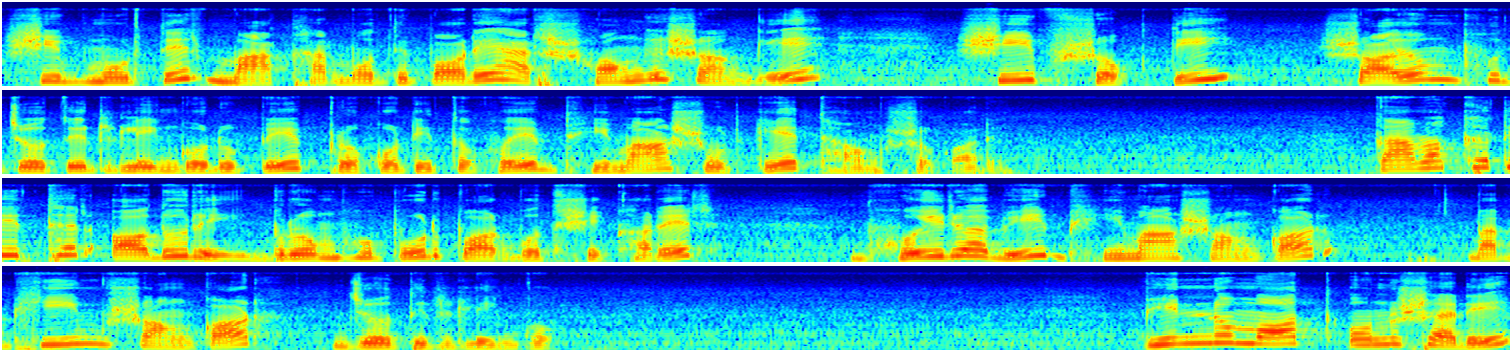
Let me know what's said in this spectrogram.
শিব মূর্তির মাথার মধ্যে পড়ে আর সঙ্গে সঙ্গে শিব শক্তি স্বয়ম্ভু জ্যোতির্লিঙ্গ রূপে প্রকটিত হয়ে ভীমাসুরকে ধ্বংস করে। কামাখ্যা তীর্থের অদূরেই ব্রহ্মপুর পর্বত শিখরের ভৈরবী ভীমাশঙ্কর বা ভীমশঙ্কর জ্যোতির্লিঙ্গ। ভিন্ন মত অনুসারে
